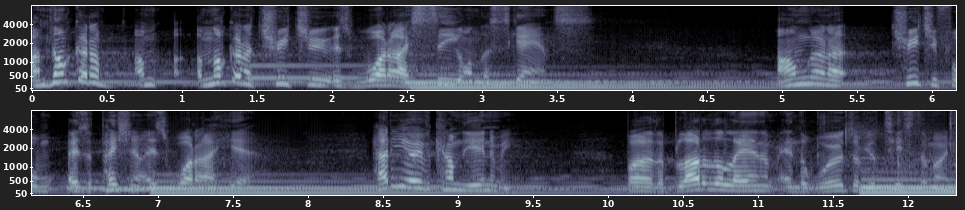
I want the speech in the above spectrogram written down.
I'm not gonna I'm, I'm not gonna treat you as what I see on the scans. I'm gonna treat you for, as a patient as what I hear. How do you overcome the enemy? By the blood of the Lamb and the words of your testimony.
